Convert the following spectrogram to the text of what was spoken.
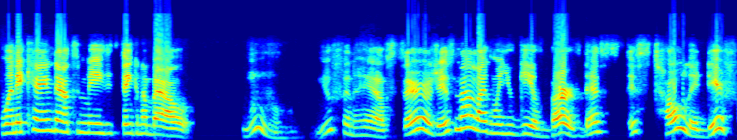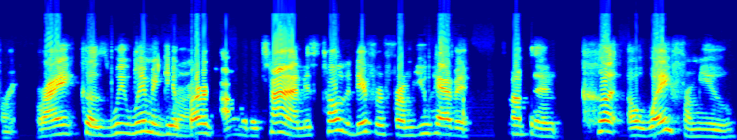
when it came down to me thinking about, ooh, you finna have surgery. It's not like when you give birth. That's it's totally different right? Because we women give right. birth all the time. It's totally different from you having something cut away from you,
